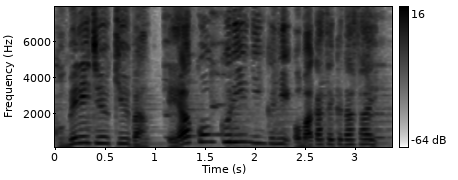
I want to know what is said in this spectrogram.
コメリ19番エアコンクリーニングにお任せください。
